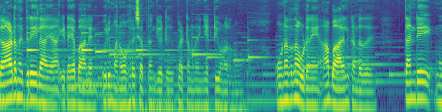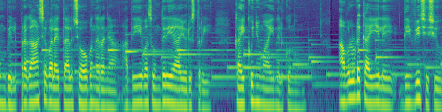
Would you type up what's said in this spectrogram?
ഗാഠനിദ്രയിലായ ഇടയബാലൻ ഒരു മനോഹര ശബ്ദം കേട്ട് പെട്ടെന്ന് ഞെട്ടി ഉണർന്നു. ഉണർന്ന ഉടനെ ആ ബാലൻ കണ്ടത് തന്റെ മുമ്പിൽ പ്രകാശവലയത്താൽ ശോഭ നിറഞ്ഞ അതീവ സുന്ദരിയായ ഒരു സ്ത്രീ കൈക്കുഞ്ഞുമായി നിൽക്കുന്നു. അവളുടെ കയ്യിലെ ദിവ്യ ശിശു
